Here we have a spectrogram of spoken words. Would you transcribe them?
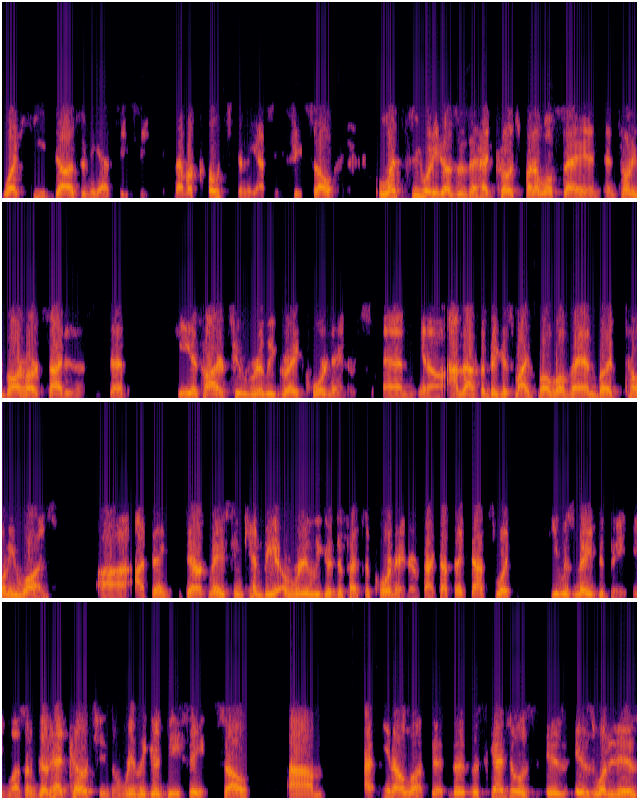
what he does in the SEC. He's never coached in the SEC, so let's see what he does as a head coach. But I will say, and, and Tony Barnhart cited this, he said he has hired two really great coordinators. And, you know, I'm not the biggest Mike Bobo fan, but Tony was. Uh, I think Derek Mason can be a really good defensive coordinator. In fact, I think that's what he was made to be. He wasn't a good head coach. He's a really good DC. So, um, I, you know, look, the, the, the schedule is, is, is what it is.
